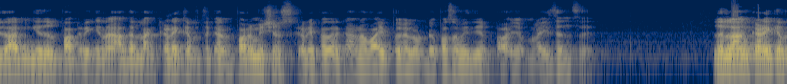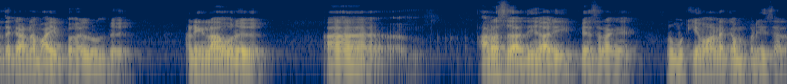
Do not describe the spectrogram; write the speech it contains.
ஏதாவது நீங்கள் எதிர்பார்க்குறீங்கன்னா அதெல்லாம் கிடைக்கிறதுக்கான பர்மிஷன்ஸ் கிடைப்பதற்கான வாய்ப்புகள் உண்டு. பசுமை தீர்ப்பாயம் லைசன்ஸு இதெல்லாம் கிடைக்கிறதுக்கான வாய்ப்புகள் உண்டு. அன்றைக்கெல்லாம் ஒரு அரசு அதிகாரி பேசுகிறாங்க ஒரு முக்கியமான கம்பெனி சார்.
